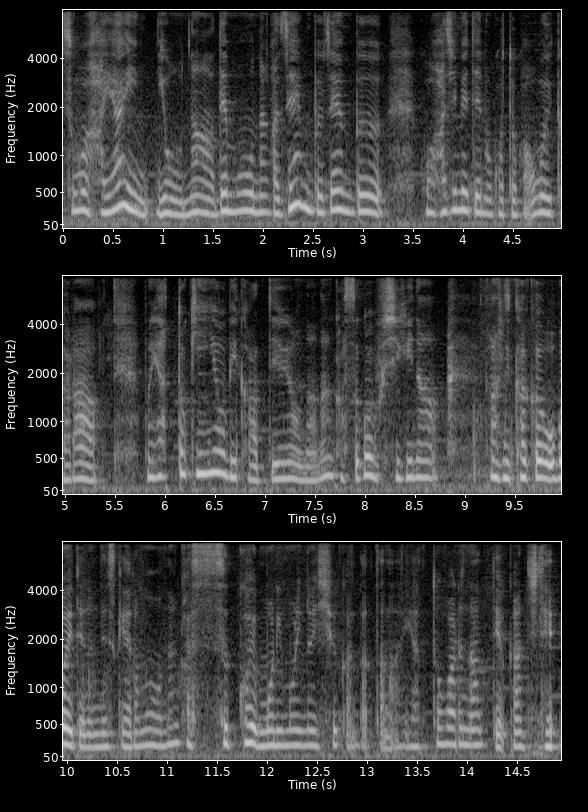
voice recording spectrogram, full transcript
すごい早いようなでもなんか全部全部こう初めてのことが多いからもうやっと金曜日かっていうようななんかすごい不思議な 感覚を覚えてるんですけれどもなんかすっごいモリモリの1週間だったなやっと終わるなっていう感じで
